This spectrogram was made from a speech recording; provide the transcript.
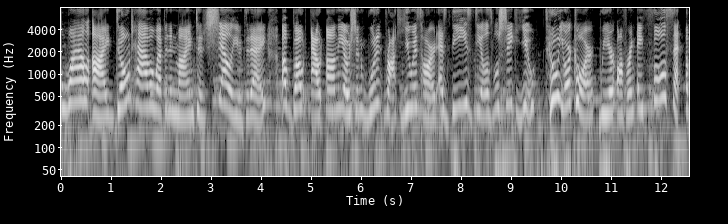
While I don't have a weapon in mind to shell you today, a boat out on the ocean wouldn't rock you as hard as these deals will shake you to your core. We are offering a full set of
